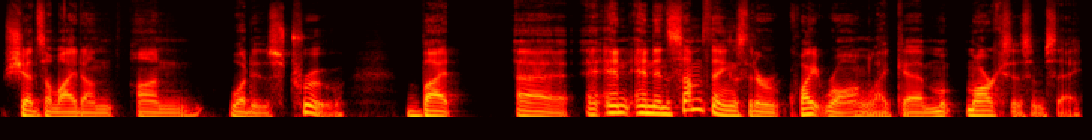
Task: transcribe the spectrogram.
sheds a light on on what is true. But uh, and and in some things that are quite wrong, like uh, Marxism, say,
